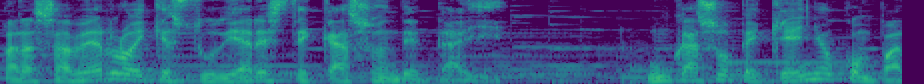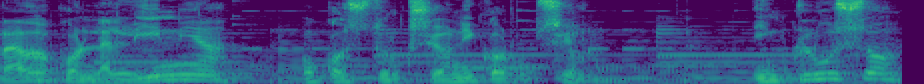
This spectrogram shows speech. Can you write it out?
Para saberlo hay que estudiar este caso en detalle. Un caso pequeño comparado con la línea o construcción y corrupción. Incluso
